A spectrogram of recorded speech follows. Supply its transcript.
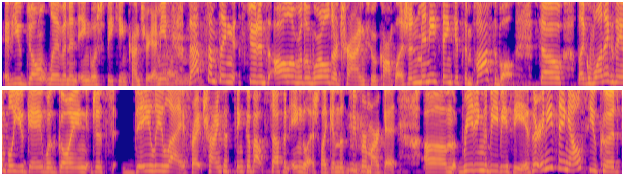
if you don't live in an English speaking country? I mean, Um, that's something students all over the world are trying to accomplish, and many think it's impossible. So, like, one example you gave was going just daily life, right? Trying to think about stuff in English, like in the Mhm. supermarket, um, reading the BBC. Is there anything else you could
